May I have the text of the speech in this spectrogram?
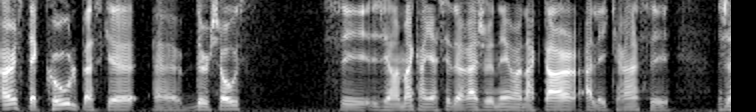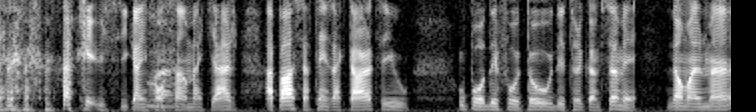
un, c'était cool parce que euh, deux choses, c'est généralement quand ils essaient de rajeunir un acteur à l'écran, c'est jamais vraiment réussi quand ils font Ouais. ça en maquillage, à part certains acteurs, tu sais, ou, ou pour des photos ou des trucs comme ça, mais normalement,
